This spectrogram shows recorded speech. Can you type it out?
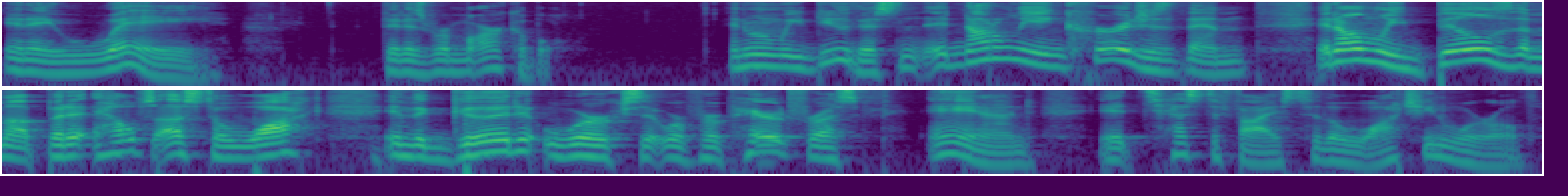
in a way that is remarkable. And when we do this, it not only encourages them, it not only builds them up, but it helps us to walk in the good works that were prepared for us, and it testifies to the watching world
